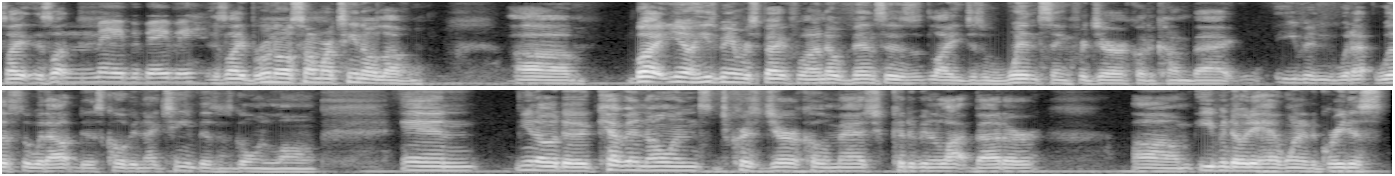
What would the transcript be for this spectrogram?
it's like it's like maybe, baby. it's like Bruno Sammartino level. Um, but you know he's being respectful. I know Vince is like just wincing for Jericho to come back, even with with or without this COVID nineteen business going along. And you know the Kevin Owens Chris Jericho match could have been a lot better. Um, even though they had one of the greatest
